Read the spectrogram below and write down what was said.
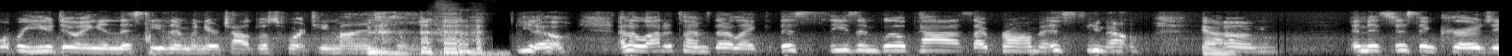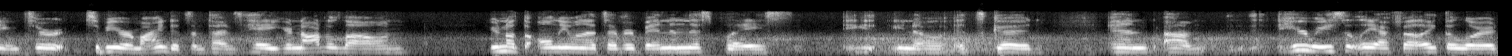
what were you doing in this season when your child was 14 months? And, you know, and a lot of times they're like, this season will pass, I promise, you know. Yeah. Um, and it's just encouraging to to be reminded sometimes, hey, you're not alone. You're not the only one that's ever been in this place. You, you know, it's good. And um, here recently, I felt like the Lord,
